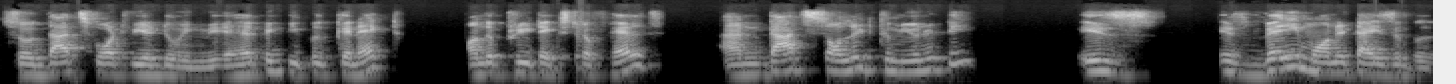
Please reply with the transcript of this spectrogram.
So that's what we are doing. We are helping people connect on the pretext of health and that solid community is is very monetizable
